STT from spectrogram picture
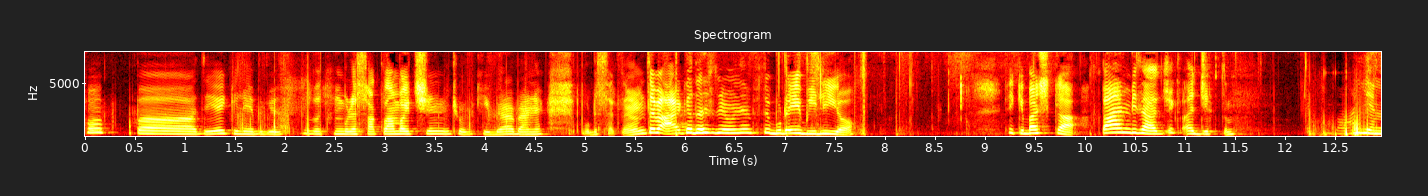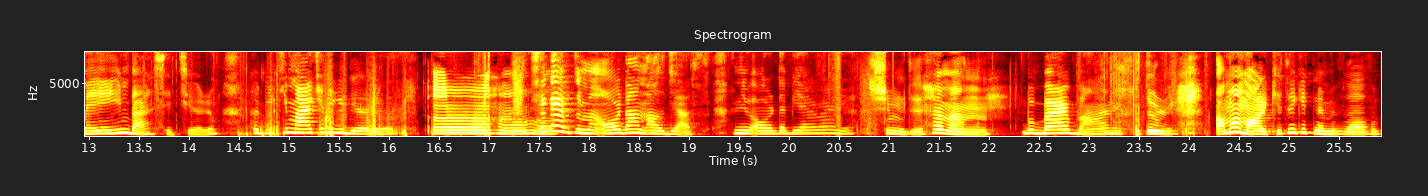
hoppa diye girebiliyorsunuz. Bakın burası saklanmak için çok iyi bir yer. Ben de burada saklanıyorum. Tabii arkadaşlarımın hepsi burayı biliyor. Peki başka? Ben birazcık acıktım. Ben yemeği ben seçiyorum. Tabii ki markete gidiyoruz. Şaka yaptım ben oradan alacağız. Hani orada bir yer var ya. Şimdi hemen Bu berban. dur. Ama markete gitmemiz lazım.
